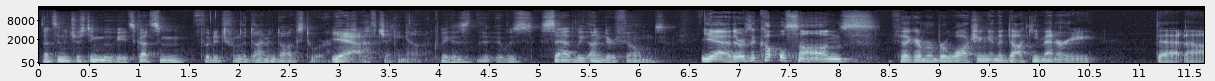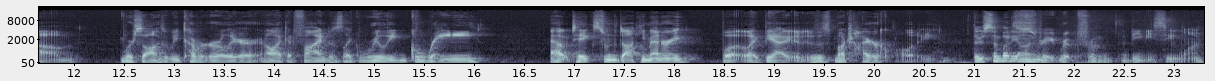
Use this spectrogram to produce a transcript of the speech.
That's an interesting movie. It's got some footage from the Diamond Dogs tour. Yeah. It's worth checking out because it was sadly underfilmed. Yeah, there was a couple songs. I feel like I remember watching in the documentary that um, were songs that we covered earlier, and all I could find was like really grainy outtakes from the documentary. But like the it was much higher quality. There's somebody on straight ripped from the BBC one.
